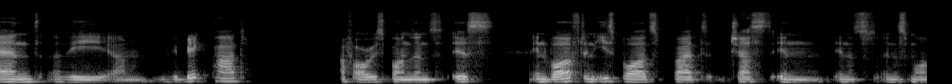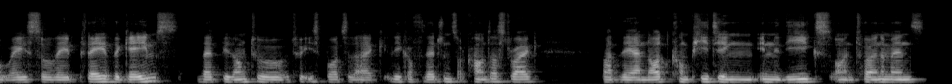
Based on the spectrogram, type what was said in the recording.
And the um, the big part of our respondents is involved in esports, but just in in a, in a small way. So they play the games that belong to to esports, like League of Legends or Counter Strike, but they are not competing in leagues or in tournaments.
